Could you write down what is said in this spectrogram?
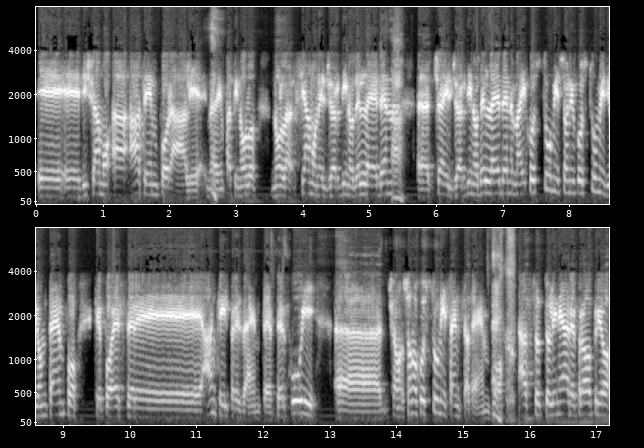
e, e diciamo atemporali. Eh, infatti non lo, non la, siamo nel giardino dell'Eden, ah. eh, c'è il giardino dell'Eden, ma i costumi sono i costumi di un tempo che può essere anche il presente, per cui eh, diciamo, sono costumi senza tempo, ecco. a sottolineare proprio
